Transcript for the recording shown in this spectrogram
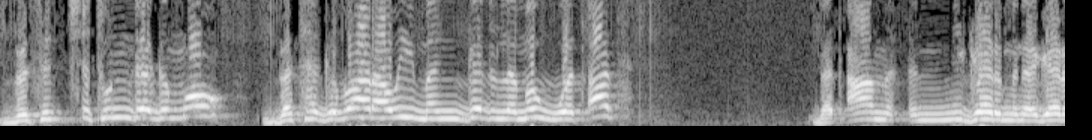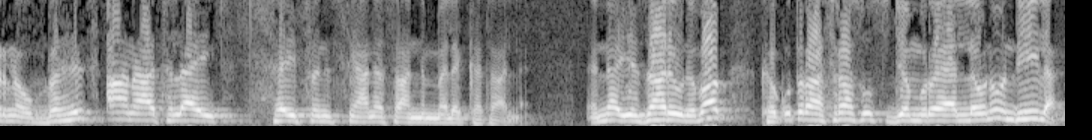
ብስጭቱን ደግሞ በተግባራዊ መንገድ ለመወጣት በጣም የሚገርም ነገር ነው። በሕፃናት ላይ ሰይፍን ሲያነሳ እንመለከታለን። እና የዛሬው ንባብ ከቁጥር 13 ጀምሮ ያለው ነው። እንዲህ ይላል።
